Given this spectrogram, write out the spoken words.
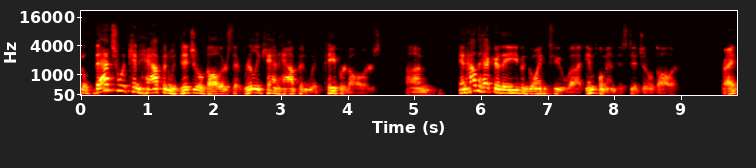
So that's what can happen with digital dollars that really can't happen with paper dollars. Um, and how the heck are they even going to uh, implement this digital dollar? Right?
